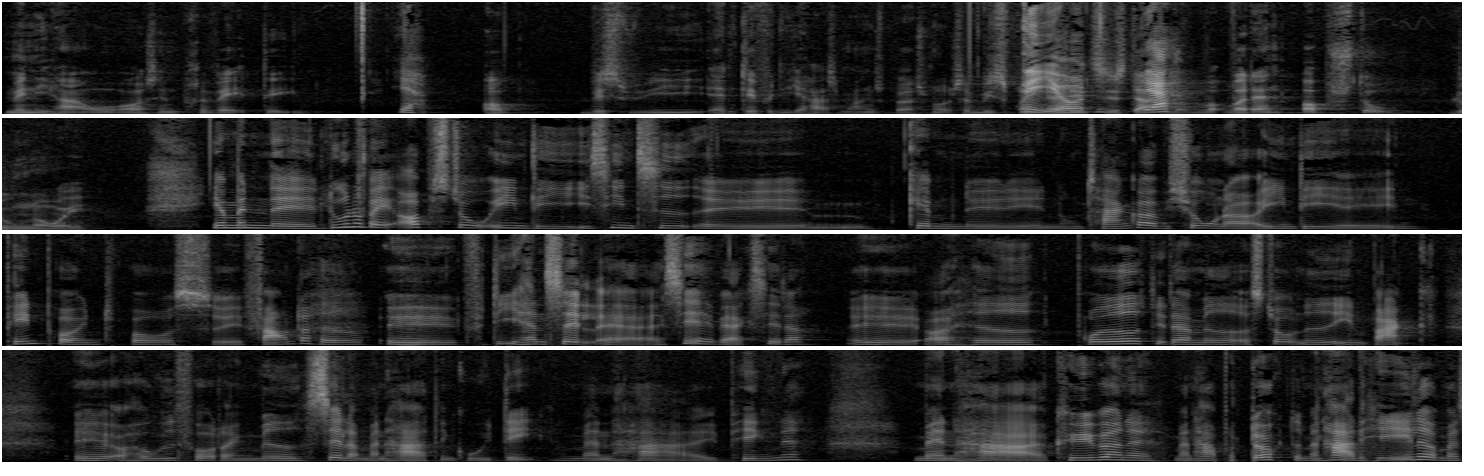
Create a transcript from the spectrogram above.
Men I har jo også en privat del. Ja. Og hvis vi, ja, det er fordi, jeg har så mange spørgsmål, så vi er springer lige til starten. Ja. Hvor- Hvordan opstod Lunarway? Jamen, øh, Lunarway opstod egentlig i sin tid øh, gennem øh, nogle tanker og visioner, og egentlig øh, en pain point, vores øh, founder havde, øh, fordi han selv er serieværksætter, øh, og havde prøvet det der med at stå nede i en bank øh, og have udfordring med, selvom man har den gode idé, man har øh, pengene, man har køberne, man har produktet, man har det hele, og man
